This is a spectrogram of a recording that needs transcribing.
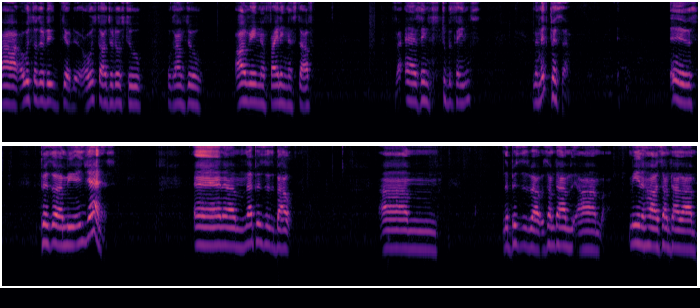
uh, always starts with always starts with those two when it comes to arguing and fighting and stuff and saying stupid things. The next pizza is pizza of me and Janice. And um, that pizza is about um, the pizza is about sometimes um, me and her sometimes um,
